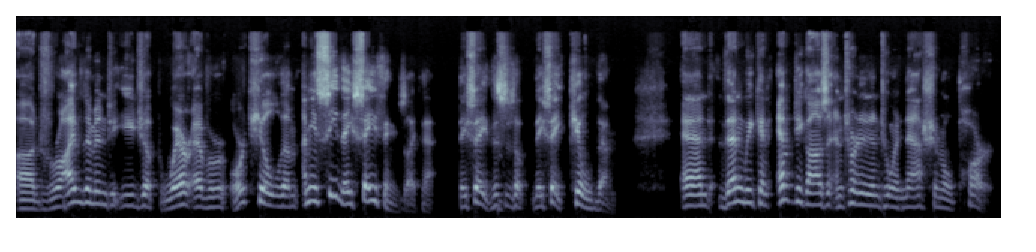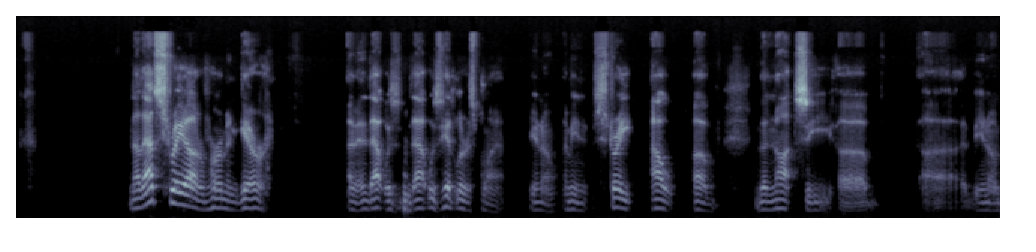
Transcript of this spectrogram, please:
uh, drive them into Egypt, wherever, or kill them. I mean, see, they say things like that. They say this is a, they say kill them. And then we can empty Gaza and turn it into a national park. Now that's straight out of Hermann Goering. I mean, that was that was Hitler's plan, you know. I mean, straight out of the Nazi uh, uh, you know,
